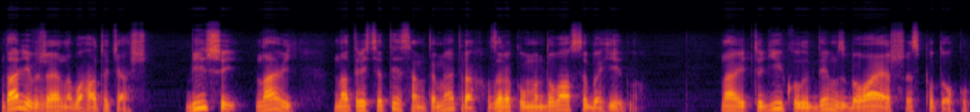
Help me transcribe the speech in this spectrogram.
Далі вже набагато тяжче. Більший навіть на 30 см зарекомендував себе гідно. Навіть тоді, коли дим збиваєш з потоку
